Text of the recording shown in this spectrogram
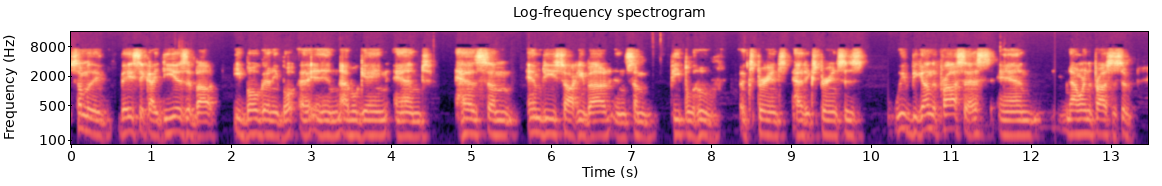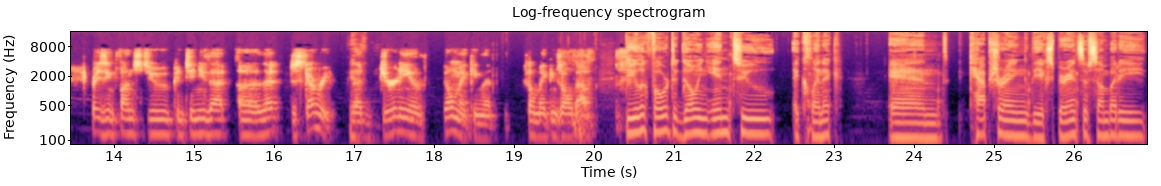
some of the basic ideas about Iboga and, Iboga, uh, in Ibogaine and has some MDs talking about it and some people who've experienced had experiences. We've begun the process, and now we're in the process of raising funds to continue that uh, that discovery, yeah. that journey of filmmaking that filmmaking is all about. Do you look forward to going into a clinic and capturing the experience of somebody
